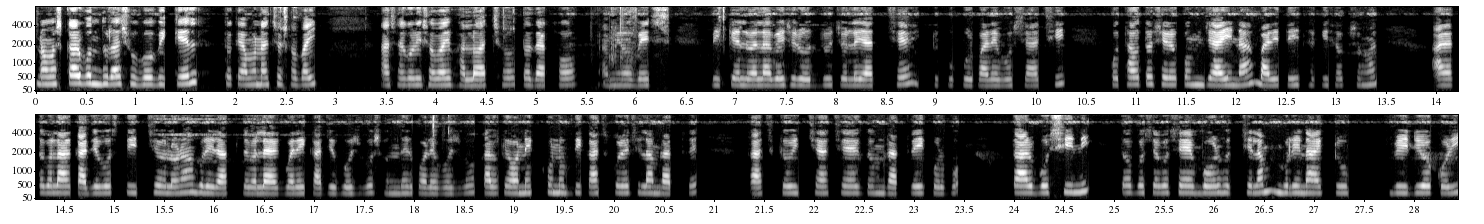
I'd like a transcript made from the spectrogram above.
নমস্কার বন্ধুরা, শুভ বিকেল। তো কেমন আছো সবাই? আশা করি সবাই ভালো আছো। তো দেখো, আমিও বেশ বিকেলবেলা বেশ রোদ্রু চলে যাচ্ছে। একটু পুকুর পাড়ে বসে আছি। কোথাও তো সেরকম যাই না, বাড়িতেই থাকি সব সময় আর এতবেলা আর কাজে বসতে ইচ্ছে হলো না। বলি রাত্রেবেলা একবারেই কাজে বসবো, সন্ধ্যের পরে বসবো। কালকে অনেকক্ষণ অবধি কাজ করেছিলাম রাত্রে। আজকেও ইচ্ছে আছে একদম রাত্রেই করব। তো আর বসিনি। তো বসে বসে বোর হচ্ছিলাম। বলি না একটু ভিডিও করি,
